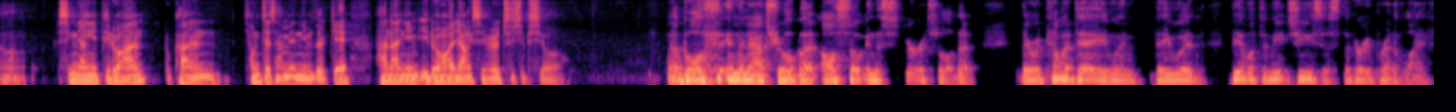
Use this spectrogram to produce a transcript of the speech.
어, 식량이 필요한 북한 형제 자매님들께 하나님 일용할 양식을 주십시오. uh, both in the natural but also in the spiritual, that there would come a day when they would be able to meet Jesus, the very bread of life.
